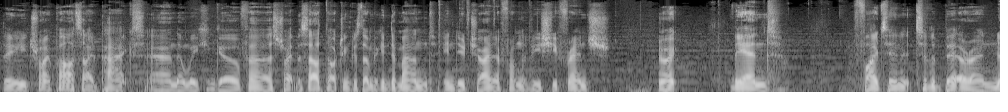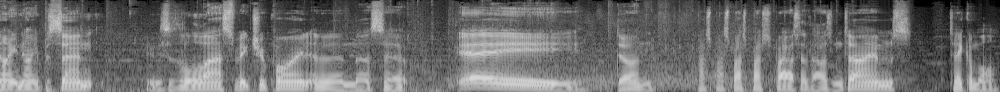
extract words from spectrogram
the tripartite pact, and then we can go for Strike the South Doctrine, because then we can demand Indochina from the Vichy French. Alright, the end. Fighting to the bitter end, 99%. I think this is the last victory point, and then that's it. Yay! Done. Pass, pass, pass, pass, pass a thousand times. Take them all.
